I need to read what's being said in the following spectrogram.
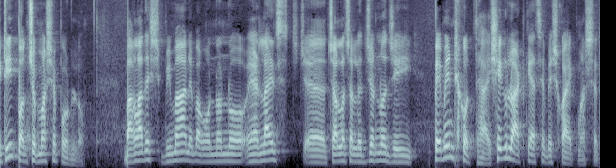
এটি পঞ্চম মাসে পড়ল। বাংলাদেশ বিমান এবং অন্যান্য এয়ারলাইন্স চলাচলের জন্য যেই পেমেন্ট করতে হয়, সেগুলো আটকে আছে বেশ কয়েক মাসের।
